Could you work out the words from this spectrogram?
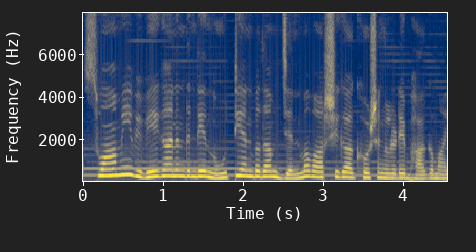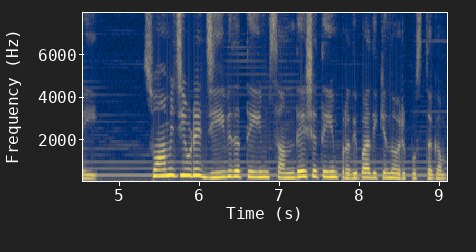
സ്വാമി വിവേകാനന്ദന്റെ നൂറ്റി അൻപതാം ജന്മവാർഷികാഘോഷങ്ങളുടെ ഭാഗമായി സ്വാമിജിയുടെ ജീവിതത്തെയും സന്ദേശത്തെയും പ്രതിപാദിക്കുന്ന ഒരു പുസ്തകം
